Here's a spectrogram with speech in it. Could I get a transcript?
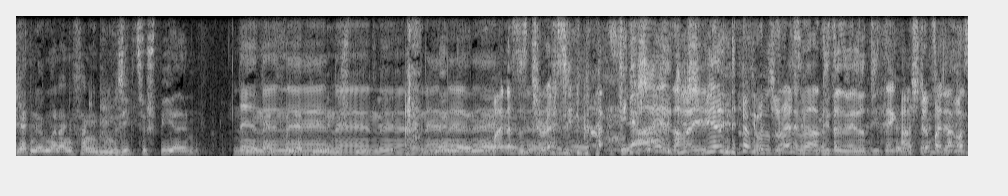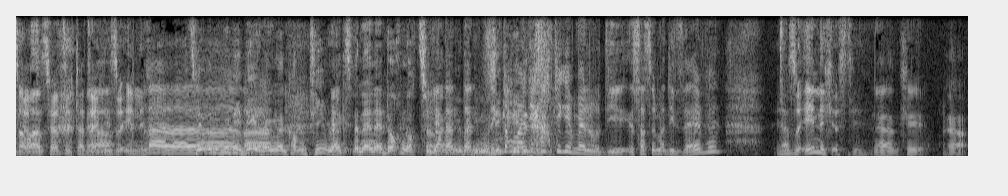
Die hätten irgendwann angefangen, die Musik zu spielen. Und Nee, dann nee, von der nee, Bühne nee, gespielt. nee, wird. nee, nee, Mann, das ist Jurassic Park. Die, Ja, die aber spielen ich muss Jurassic Park. diese Melodie denken. Ah, stimmt, bei den Oscars, das hört sich tatsächlich Ja. so ähnlich La, an. Das wäre aber eine gute Idee. Und irgendwann kommt ein T-Rex, wenn er dann doch noch zu Ja, lange dann über die dann sing Musik doch mal die redet. richtige Melodie. Ist das immer dieselbe? Ja, so ähnlich ist die. Ja, okay. Ja.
